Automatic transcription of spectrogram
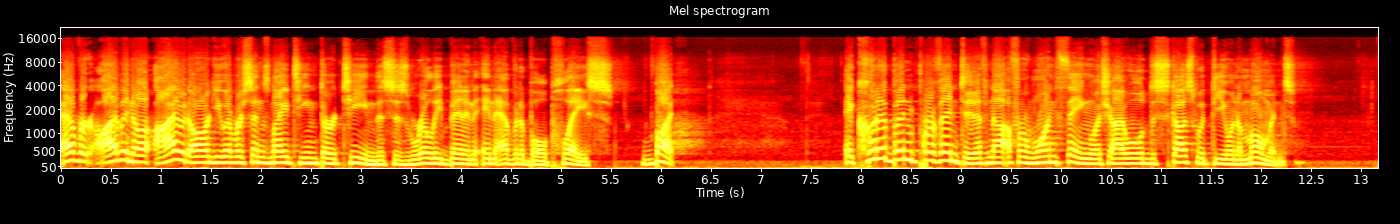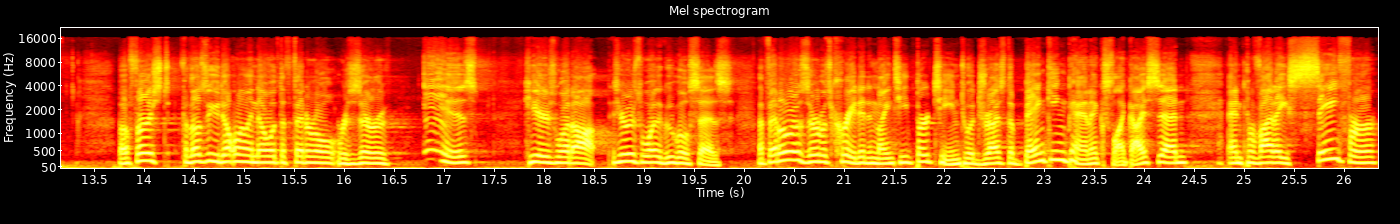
ever I've been I would argue ever since 1913 this has really been an inevitable place. But it could have been prevented if not for one thing which I will discuss with you in a moment. But first, for those of you who don't really know what the Federal Reserve is, here's what uh, here's what Google says. The Federal Reserve was created in 1913 to address the banking panics, like I said, and provide a safer,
